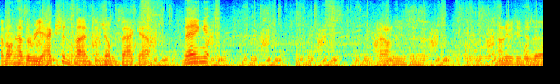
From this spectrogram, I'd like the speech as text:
I don't have the reaction time to jump back out. Dang it! I don't even think. I don't even think there's a.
